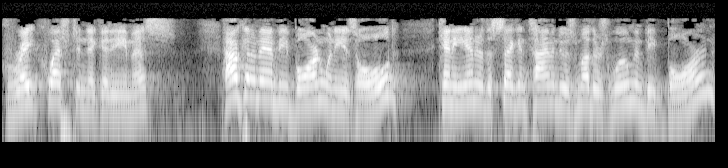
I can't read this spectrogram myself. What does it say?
Great question, Nicodemus. How can a man be born when he is old? Can he enter the second time into his mother's womb and be born?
